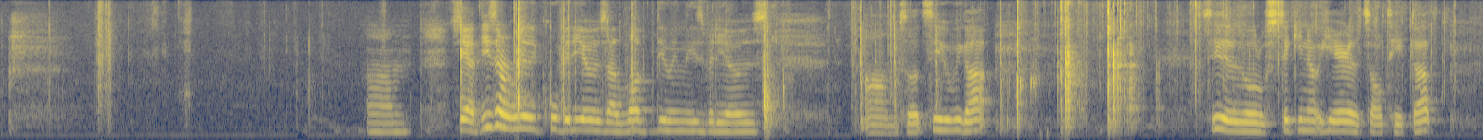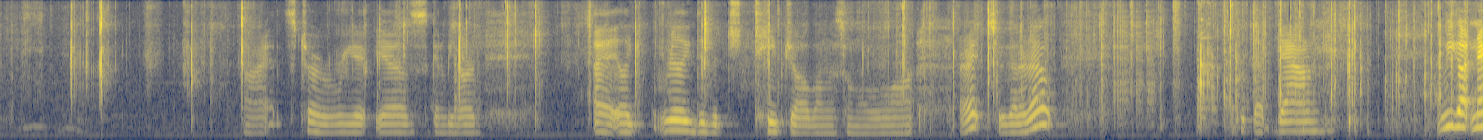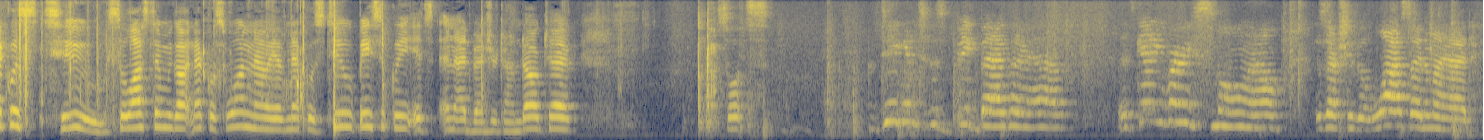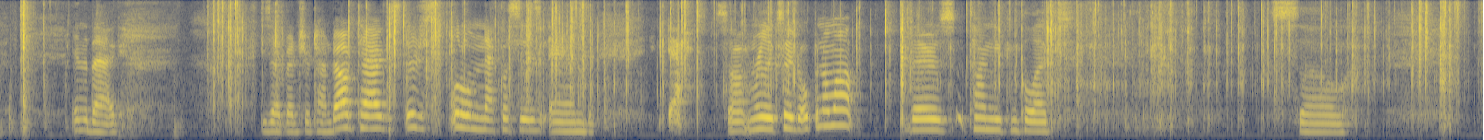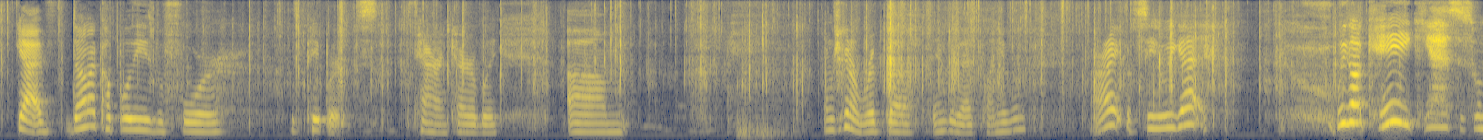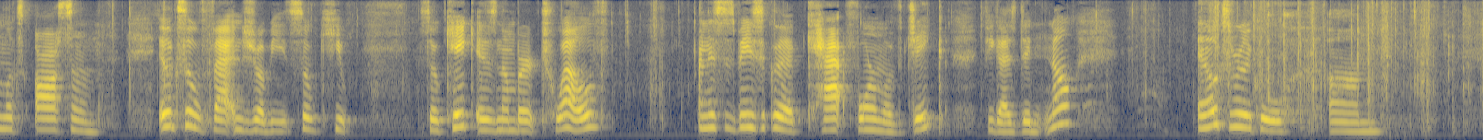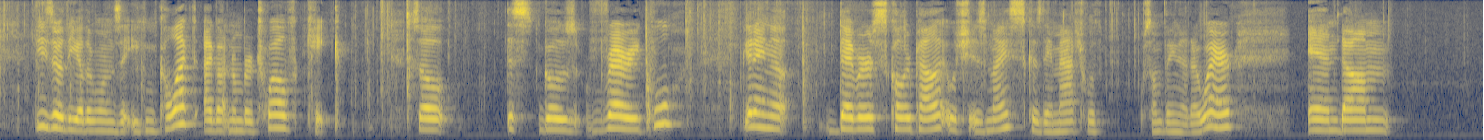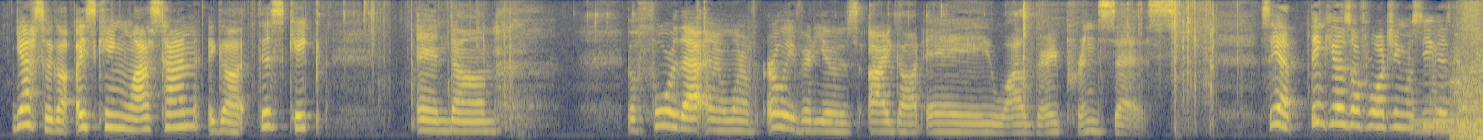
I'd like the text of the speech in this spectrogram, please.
Um, so yeah, these are really cool videos. I love doing these videos. Um, so let's see who we got. See, there's a little sticky note here that's all taped up. Alright, let's try to read it. Yeah, this is going to be hard. I, like, really did the tape job on this one a lot. Alright, so we got it out. Put that down. We got necklace 2. So last time we got necklace 1, now we have necklace 2. Basically, it's an Adventure Time dog tag. So let's dig into this big bag that I have. It's getting very small now. This is actually the last item I had in the bag. These Adventure Time dog tags. They're just little necklaces and yeah. So I'm really excited to open them up. There's a ton you can collect. So yeah, I've done a couple of these before. This paper is tearing terribly. Um, I'm just gonna rip the thing because I have plenty of them. Alright, let's see who we get. We got Cake! Yes, this one looks awesome. It looks so fat and chubby. It's so cute. So Cake is number 12. And this is basically a cat form of Jake, if you guys didn't know. And it looks really cool. Um, these are the other ones that you can collect. I got number 12, Cake. So this goes very cool. Getting a diverse color palette, which is nice because they match with something that I wear. And um, yeah, so I got Ice King last time. I got this cake. And um, before that, in one of early videos, I got a Wildberry Princess. So yeah, thank you guys all for watching. We'll see you guys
